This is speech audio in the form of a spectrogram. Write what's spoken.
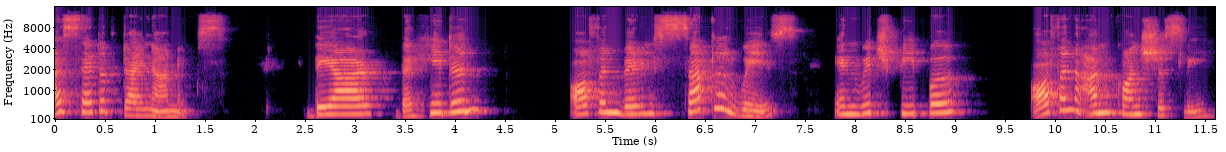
a set of dynamics. They are the hidden, often very subtle ways in which people, often unconsciously,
